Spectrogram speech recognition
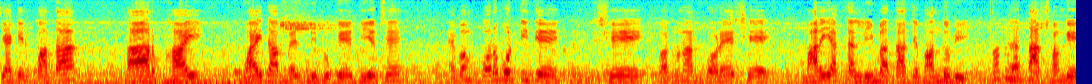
চেকের পাতা তার ভাই ওয়াহিদ আহমেদ লিপুকে দিয়েছে এবং পরবর্তীতে সে ঘটনার পরে সে মারিয়া আক্তার লিম্বা তার যে বান্ধবী তার সঙ্গে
